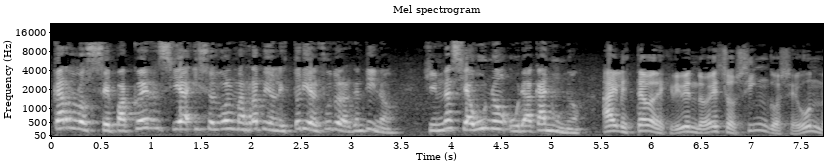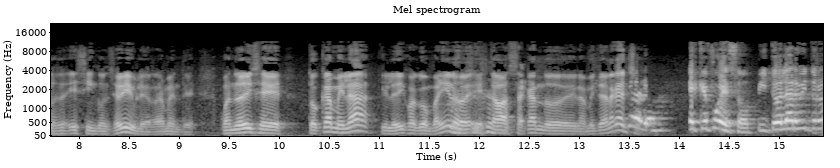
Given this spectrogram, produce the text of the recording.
Carlos Cepaquercia hizo el gol más rápido en la historia del fútbol argentino. Gimnasia 1, Huracán 1. Ah, él estaba describiendo esos 5 segundos, es inconcebible realmente. Cuando dice, tocámela, que le dijo al compañero, estaba sacando de la mitad de la cancha. Claro, es que fue eso. Pitó el árbitro,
